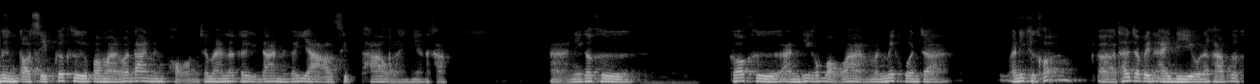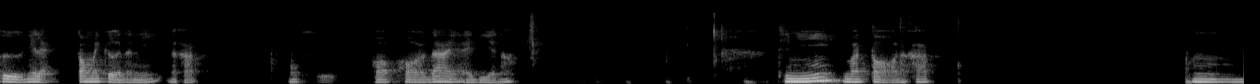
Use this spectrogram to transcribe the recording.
หนึ่งต่อสิบก็คือประมาณว่าด้านหนึ่งผอมใช่ไหมแล้วก็อีกด้านหนึ่งก็ยาวสิบเท่าอะไรเงี้ยนะครับ อ่านี่ก็คือ ก็คืออันที่เขาบอกว่ามันไม่ควรจะ อันนี้คือข้อเอ่อถ้าจะเป็น ideal นะครับ ก็คือนี่แหละ ต้องไม่เกินอันนี้นะครับโอเคพอพอได้ไอเดียเนาะทีนี้มาต่อนะครับ อืม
